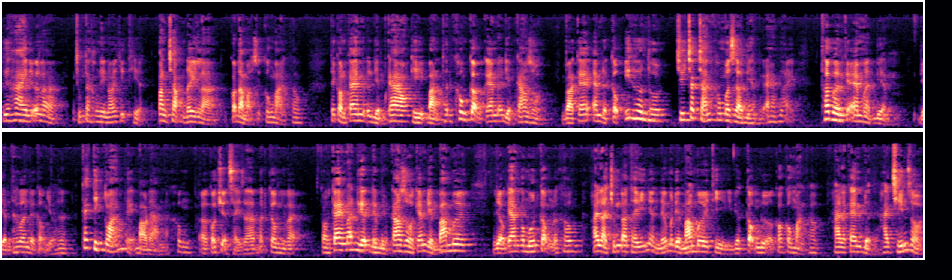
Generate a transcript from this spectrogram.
Thứ hai nữa là chúng ta không nên nói chữ thiệt. Quan trọng đây là có đảm bảo sự công bằng không. Thế còn các em được điểm cao thì bản thân không cộng các em đã điểm cao rồi và các em được cộng ít hơn thôi chứ chắc chắn không bao giờ điểm các em lại thấp hơn các em mà điểm điểm thấp hơn được cộng nhiều hơn. Cách tính toán để bảo đảm là không uh, có chuyện xảy ra bất công như vậy. Còn các em đã điểm, điểm cao rồi, các em điểm 30, liệu các em có muốn cộng nữa không? Hay là chúng ta thấy là nếu mà điểm 30 thì việc cộng nữa có công bằng không? Hay là các em điểm 29 rồi,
